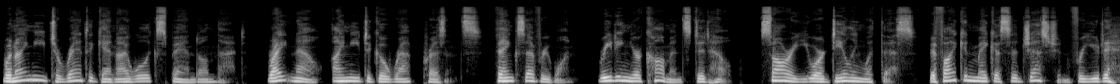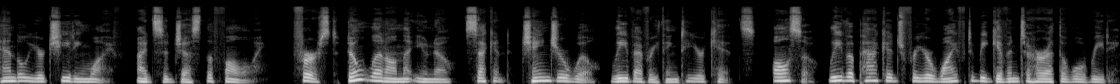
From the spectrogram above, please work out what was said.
When I need to rant again, I will expand on that. Right now, I need to go wrap presents. Thanks, everyone. Reading your comments did help. Sorry you are dealing with this. If I can make a suggestion for you to handle your cheating wife, I'd suggest the following. First, don't let on that you know. Second, change your will. Leave everything to your kids. Also, leave a package for your wife to be given to her at the will reading.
